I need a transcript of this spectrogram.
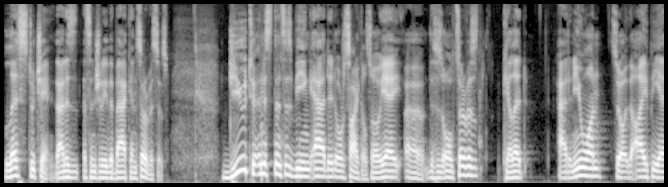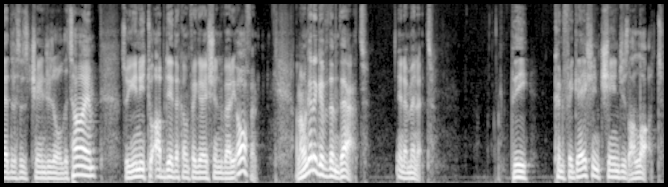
lists to change. That is essentially the backend services. Due to instances being added or cycled. So yeah, uh, this is old service, kill it, add a new one. So the IP addresses changes all the time. So you need to update the configuration very often. And I'm going to give them that in a minute. The configuration changes a lot.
